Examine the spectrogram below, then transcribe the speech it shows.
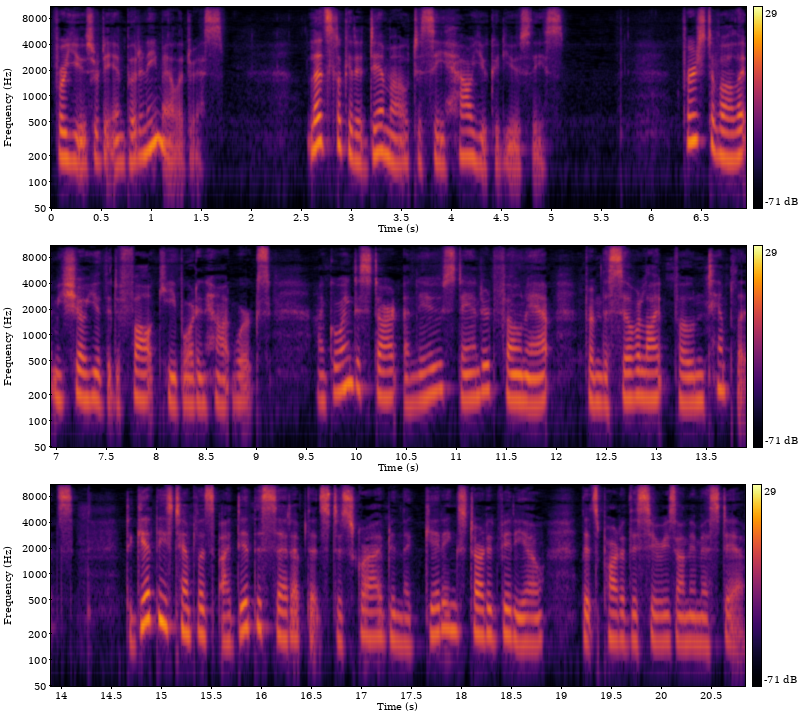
for user to input an email address. Let's look at a demo to see how you could use these. First of all, let me show you the default keyboard and how it works. I'm going to start a new standard phone app from the Silverlight Phone templates. To get these templates, I did the setup that's described in the Getting Started video that's part of this series on MS Dev.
